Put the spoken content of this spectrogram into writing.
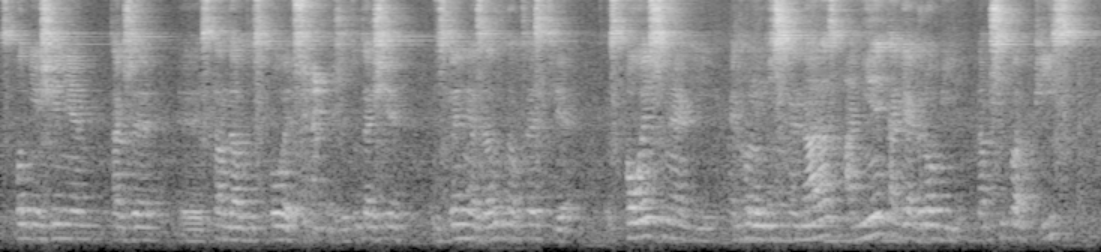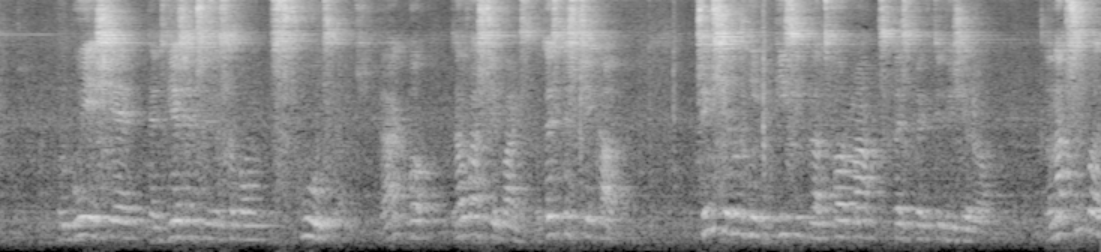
z podniesieniem także standardów społecznych. Także tutaj się uwzględnia zarówno kwestie społeczne, jak i ekologiczne naraz, a nie tak jak robi na przykład PiS, próbuje się te dwie rzeczy ze sobą skłócać. Tak? Bo zauważcie Państwo, to jest też ciekawe. Czym się różni PiS i Platforma z perspektywy zielonej? No na przykład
